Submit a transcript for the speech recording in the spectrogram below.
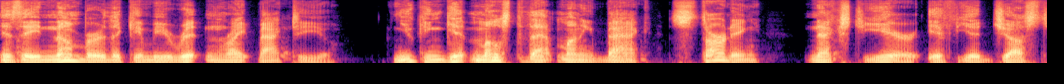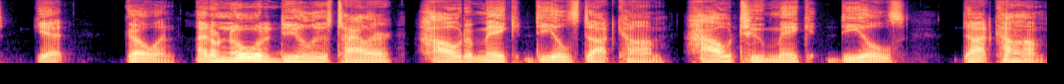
is a number that can be written right back to you. You can get most of that money back starting next year if you just get going. I don't know what a deal is, Tyler. How to make deals.com. How to make deals.com.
